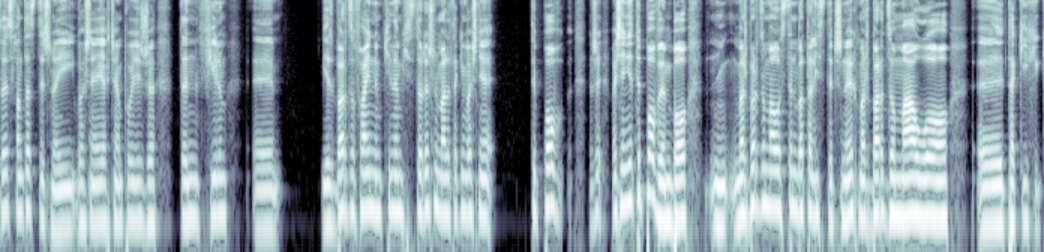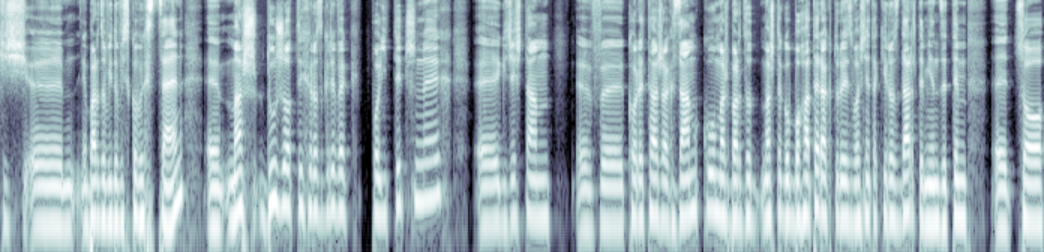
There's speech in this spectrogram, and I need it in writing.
to jest fantastyczne i właśnie ja chciałem powiedzieć, że ten film y, jest bardzo fajnym kinem historycznym, ale takim właśnie typowym, znaczy właśnie nietypowym, bo mm, masz bardzo mało scen batalistycznych, masz bardzo mało y, takich jakichś y, bardzo widowiskowych scen, masz dużo tych rozgrywek politycznych, gdzieś tam w korytarzach zamku, masz bardzo, masz tego bohatera, który jest właśnie taki rozdarty między tym, co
